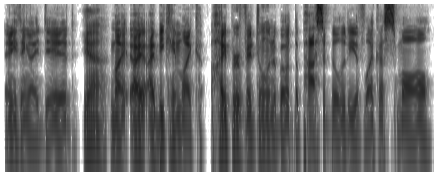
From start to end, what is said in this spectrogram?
anything I did, yeah, my I, I became like hyper vigilant about the possibility of like a small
